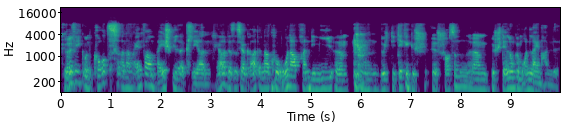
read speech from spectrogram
griffig und kurz an einem einfachen Beispiel erklären. Ja, das ist ja gerade in der Corona-Pandemie ähm, durch die Decke geschossen, ähm, Bestellung im Onlinehandel.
